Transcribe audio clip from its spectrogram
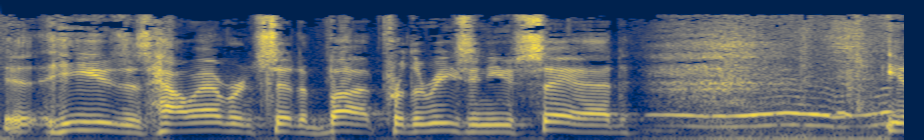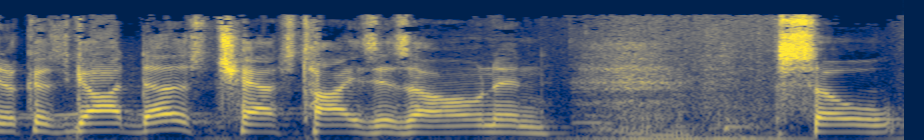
he uses however instead of but for the reason you said. You know, because God does chastise His own, and so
